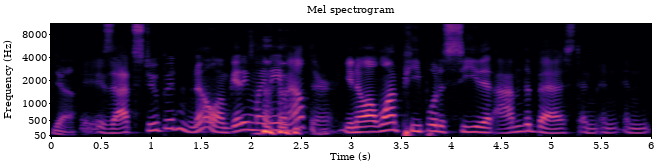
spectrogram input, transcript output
Yeah. Is that stupid? No, I'm getting my name out there. You know, I want people to see that I'm the best and and and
